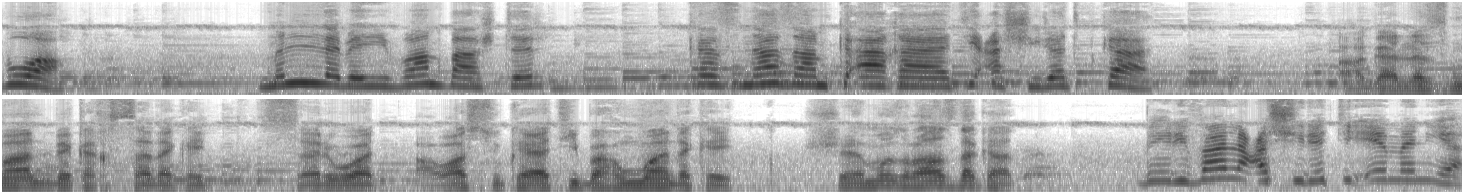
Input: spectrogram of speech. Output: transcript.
بووە من لە بێریڤان باشتر کەس نازام کە ئاغایەتی عشیرەت بکات ئاگار لە زمان بێکە قسە دەکەیت سەروەت ئاوا سوکایەتی بە هەمووان دەکەیت شێموز ڕاست دەکات بێریڤان لە عشیرەتی ئێمە نییە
